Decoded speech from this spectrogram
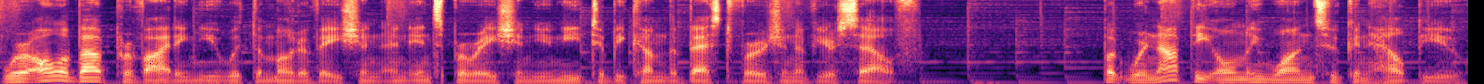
we're all about providing you with the motivation and inspiration you need to become the best version of yourself. But we're not the only ones who can help you.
